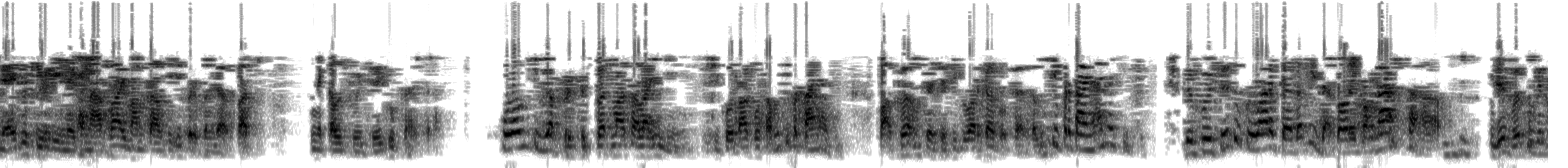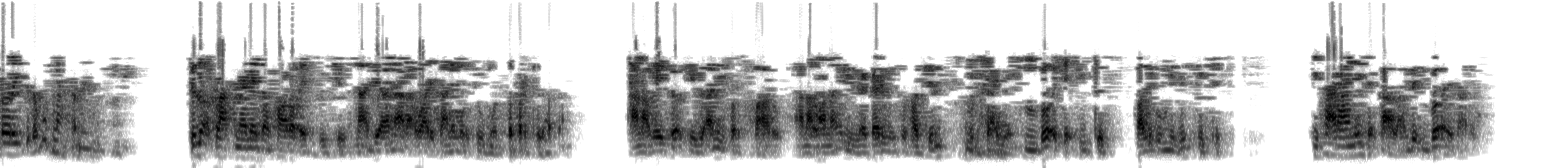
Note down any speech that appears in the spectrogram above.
Ya itu sirine kenapa Imam Syafi'i berpendapat nyekel bojo itu bahasa. Pulau tidak berdebat masalah ini di kota-kota mesti pertanyaan. Pak Bang sudah jadi keluarga kok gagal. Mesti pertanyaannya gitu. Lu bojo itu keluarga tapi tidak torikong nasab. Dia buat mungkin torik itu nasab. Delok kelas mana yang faro itu bojo. Nah dia anak warisannya mau sumur seperjelasan. Anak wedok dewan itu separuh. Anak anak ini kari untuk hasil misalnya. Mbok cek sudut. Paling umi itu sudut. Kisarannya sekala. Mbak mbok ya salah.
